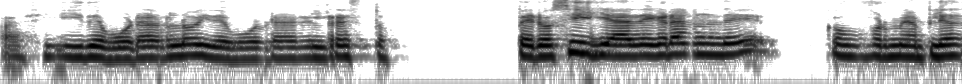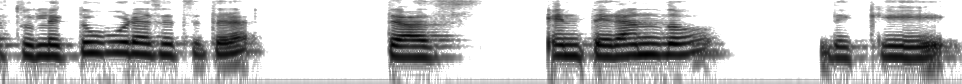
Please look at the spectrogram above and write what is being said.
así devorarlo y devorar el resto. Pero sí, ya de grande, conforme amplias tus lecturas, etcétera, te vas enterando de que,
